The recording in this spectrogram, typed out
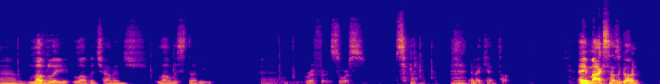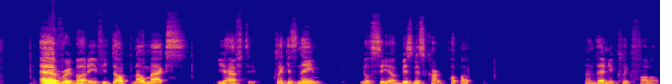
Um, lovely, lovely challenge, lovely study, um, reference source. and I can't talk. Hey, Max, how's it going? Everybody, if you don't know Max, you have to click his name. You'll see a business card pop up, and then you click follow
